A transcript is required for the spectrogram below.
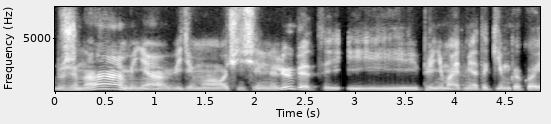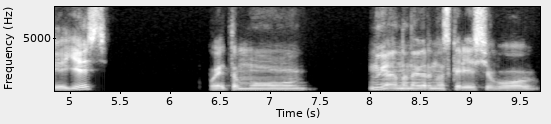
Жена меня, видимо, очень сильно любит и, и принимает меня таким, какой я есть. Поэтому ну и она, наверное, скорее всего,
